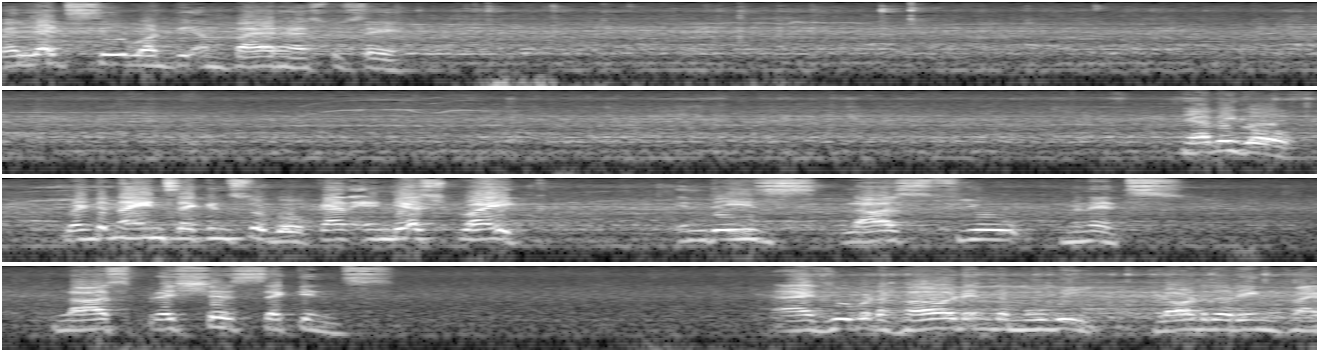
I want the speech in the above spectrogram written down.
Well, let's see what the umpire has to say. Here we go. 29 seconds to go. Can India strike in these last few minutes? Last precious seconds. As you would have heard in the movie Lord of the Rings, my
